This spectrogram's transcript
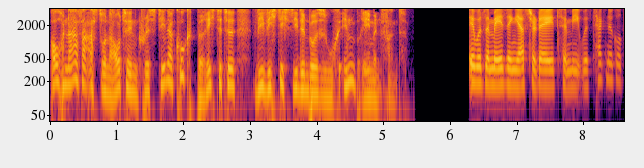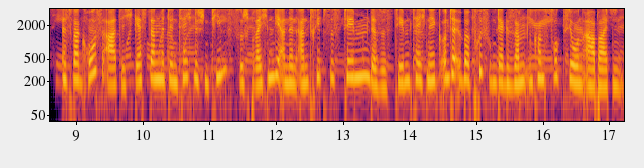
Auch NASA-Astronautin Christina Cook berichtete, wie wichtig sie den Besuch in Bremen fand. Es war großartig, gestern mit den technischen Teams zu sprechen, die an den Antriebssystemen, der Systemtechnik und der Überprüfung der gesamten Konstruktion arbeiten.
